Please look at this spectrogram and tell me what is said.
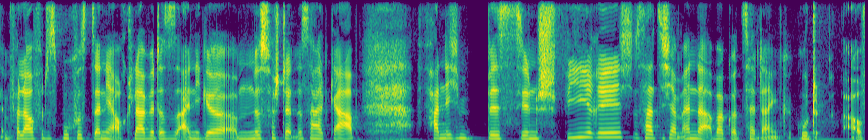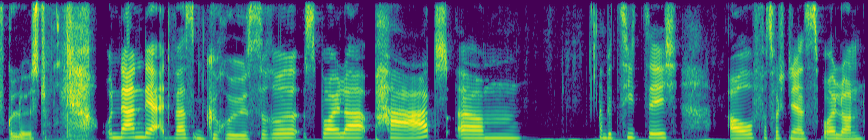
im Verlauf des Buches dann ja auch klar wird, dass es einige ähm, Missverständnisse halt gab. Fand ich ein bisschen schwierig. Das hat sich am Ende aber Gott sei Dank gut aufgelöst. Und dann der etwas größere Spoiler-Part ähm, bezieht sich auf, was wollte ich denn jetzt spoilern?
